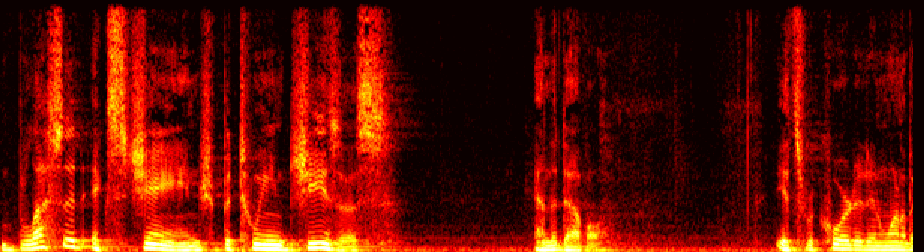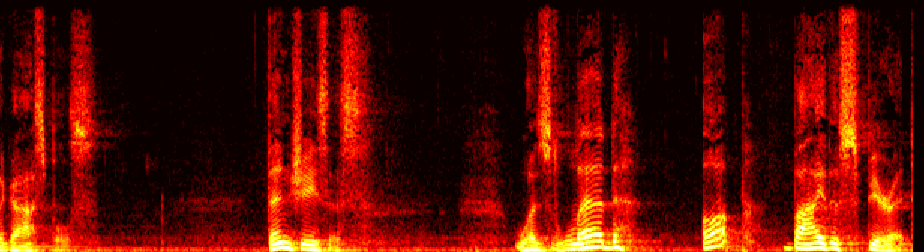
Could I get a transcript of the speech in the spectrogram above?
blessed exchange between Jesus and the devil. It's recorded in one of the Gospels. Then Jesus was led up by the Spirit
